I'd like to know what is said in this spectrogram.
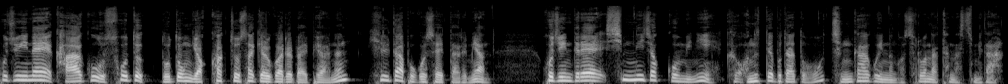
호주인의 가구, 소득, 노동 역학조사 결과를 발표하는 힐다 보고서에 따르면 호주인들의 심리적 고민이 그 어느 때보다도 증가하고 있는 것으로 나타났습니다.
